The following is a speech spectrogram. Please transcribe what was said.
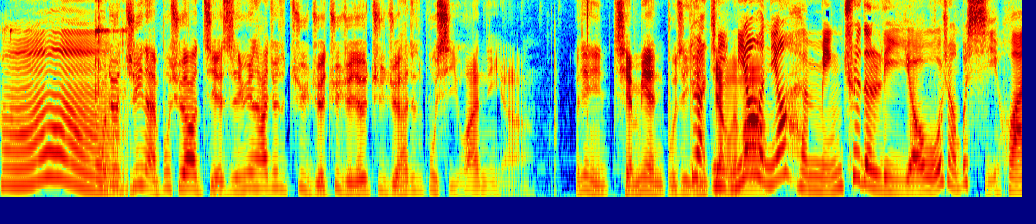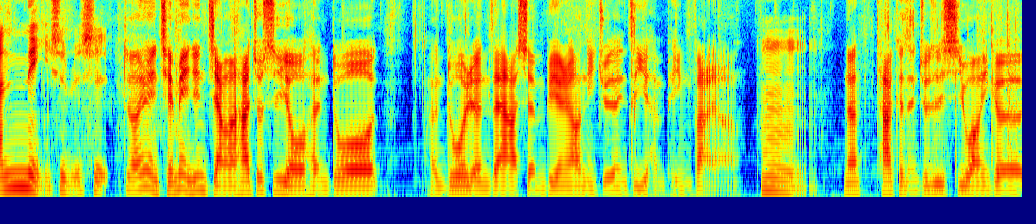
嗯，我觉得 G 奶不需要解释，因为他就是拒绝，拒绝就是拒绝，他就是不喜欢你啊。而且你前面不是已经讲了吗？你你要你要很明确的理由，我为什么不喜欢你？是不是？对啊，因为你前面已经讲了，他就是有很多很多人在他身边，然后你觉得你自己很平凡啊。嗯，那他可能就是希望一个。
